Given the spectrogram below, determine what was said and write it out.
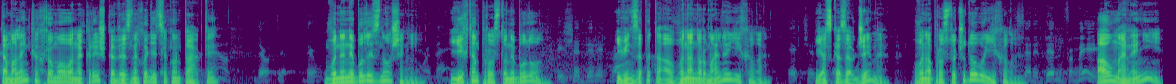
та маленька хромована кришка, де знаходяться контакти, вони не були зношені, їх там просто не було. І він запитав: вона нормально їхала? Я сказав, Джиме, вона просто чудово їхала. А у мене ні.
